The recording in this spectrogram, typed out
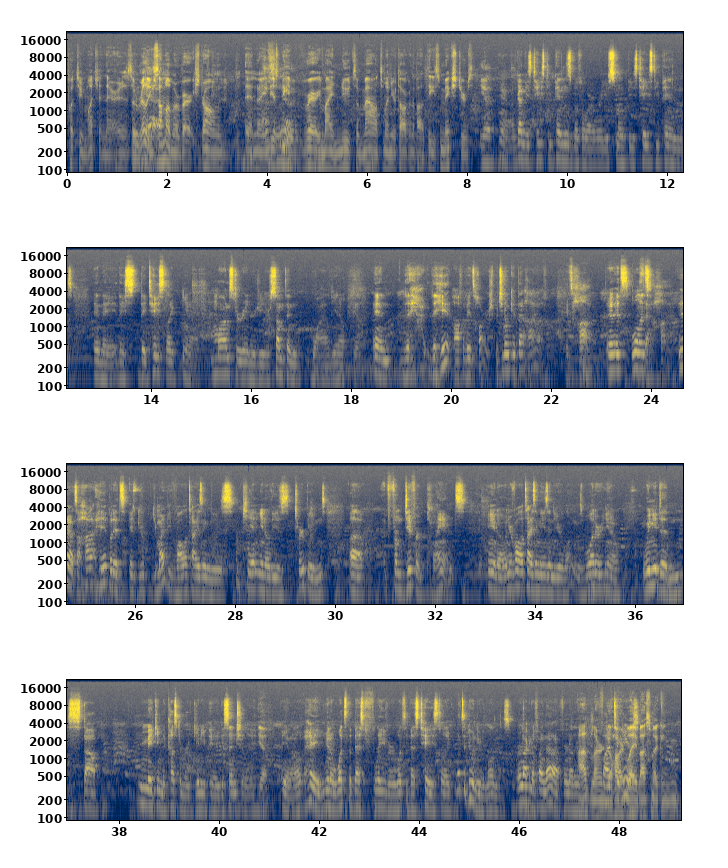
put too much in there. And so Mm, really, yeah. some of them are very strong, and uh, you just need very minute amounts when you're talking about these mixtures. Yeah. Yeah, I've gotten these tasty pins before where you smoke these tasty pins and they, they, they taste like, you know, monster energy or something wild, you know. Yeah. And the, the hit off of it's harsh, but you don't get that high off of it. It's hot. It. And It's, well, it's it's, hot. yeah, it's a hot hit, but it's, it, you, you might be volatilizing these can, you know, these terpenes uh, from different plants, you know, and you're volatilizing these into your lungs. What are, you know, we need to stop making the customer guinea pig essentially. Yeah. You know, hey, you know, what's the best flavor? What's the best taste? Like, what's it doing to your lungs? We're not going to find that out for another. I've learned five, the 10 hard way by smoking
